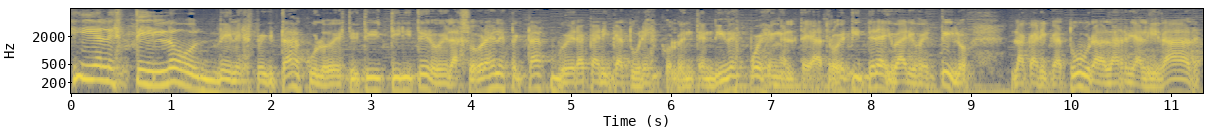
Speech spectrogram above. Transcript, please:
Y el estilo del espectáculo, de este tiritero, de las obras del espectáculo, era caricaturesco. Lo entendí después en el teatro de títere, hay varios estilos: la caricatura, la realidad,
